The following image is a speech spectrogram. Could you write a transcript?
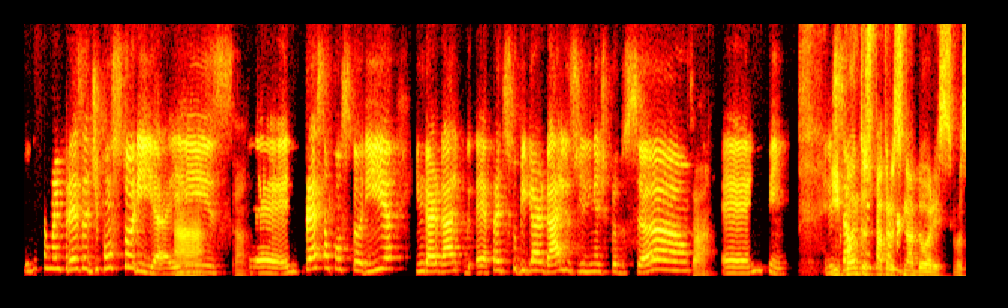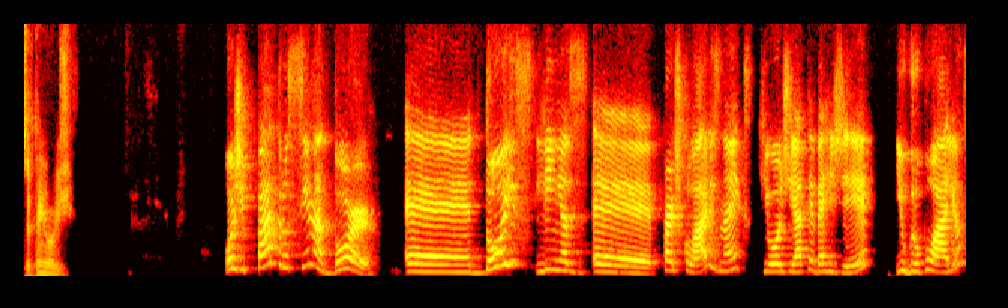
Eles são uma empresa de consultoria. Ah, eles, tá. é, eles prestam consultoria em é, para descobrir gargalhos de linha de produção. Tá. É, enfim. E quantos patrocinadores você tem hoje? Hoje, patrocinador, é, dois linhas é, particulares, né? Que hoje é a TBRG e o Grupo Allianz,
